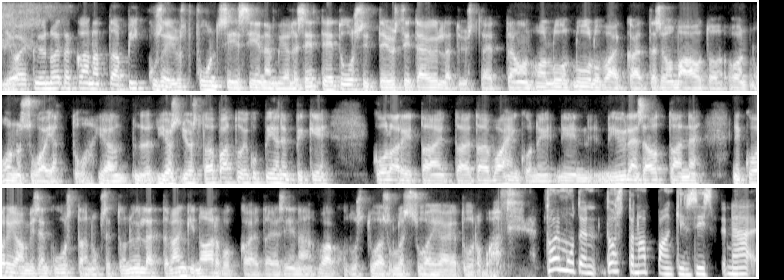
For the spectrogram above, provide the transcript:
Joo, ja kyllä noita kannattaa pikkusen just funtsia siinä mielessä, ettei tule sitten just sitä yllätystä, että on, on luullut vaikka, että se oma auto on, on suojattu. Ja jos, jos tapahtuu joku pienempikin kolari tai, tai, tai vahinko, niin, niin, niin yleensä ottaen ne, ne korjaamisen kustannukset on yllättävänkin arvokkaita ja siinä vakuutus tuo sulle suojaa ja turvaa. Toi muuten, tuosta nappaankin siis nämä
